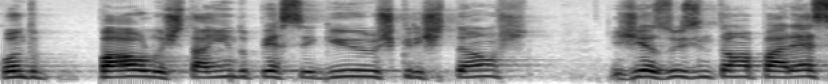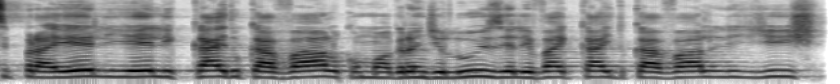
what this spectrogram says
quando Paulo está indo perseguir os cristãos, Jesus então aparece para ele e ele cai do cavalo, como uma grande luz, ele vai cair do cavalo e ele diz,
